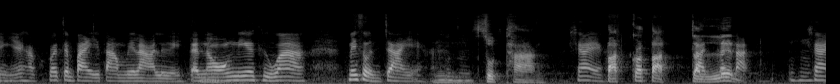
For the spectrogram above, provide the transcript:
อือฮึอย่างเงี้ยค่ะเขาก็จะไปตามเวลาเลย แต่น้องนี่ก็คือว่าไม่สนใจอะค่ะอืมสุดทาง ใช่ค่ะตัดก็ตัดจะเล่น ตัดก็ตัดใช่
